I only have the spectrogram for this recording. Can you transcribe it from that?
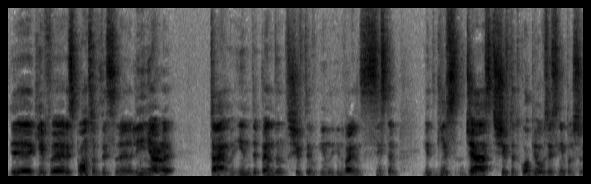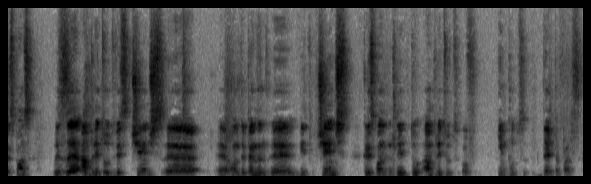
uh, give a response of this uh, linear time independent shift in invariance system. It gives just shifted copy of this impulse response with uh, amplitude, which change uh, uh, on dependent uh, with change correspondingly to amplitude of input delta pulse.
